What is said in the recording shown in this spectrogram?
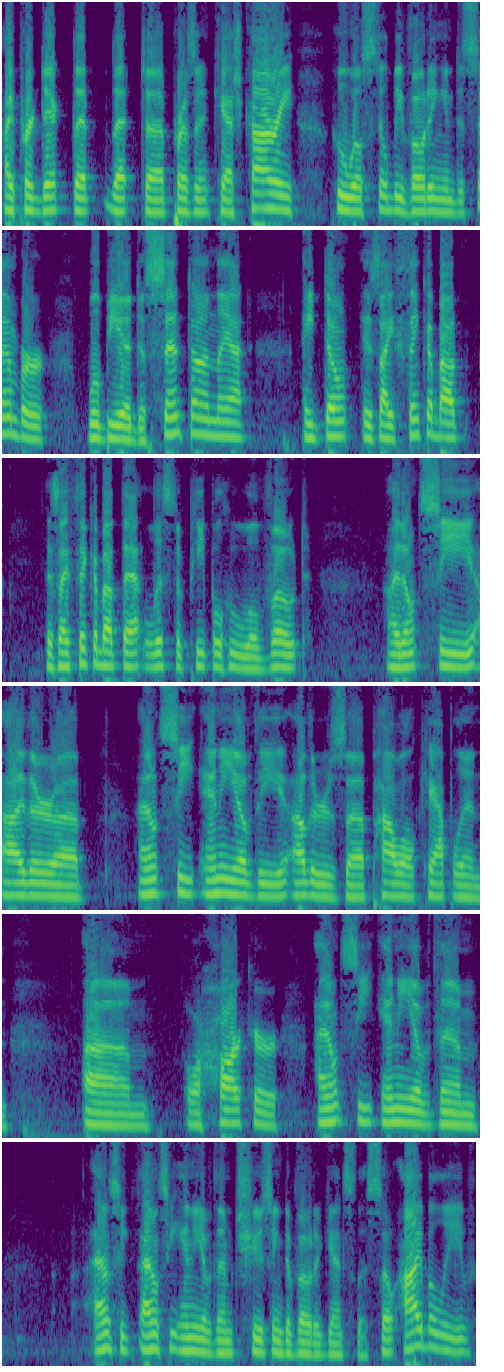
I predict that that uh, President Kashkari, who will still be voting in December, will be a dissent on that. I don't, as I think about as I think about that list of people who will vote, I don't see either. Uh, I don't see any of the others, uh, Powell, Kaplan, um, or Harker. I don't see any of them I don't see I don't see any of them choosing to vote against this. So I believe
